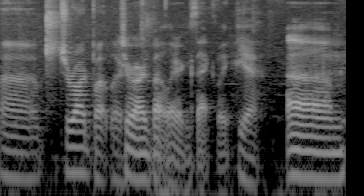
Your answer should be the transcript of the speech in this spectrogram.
Uh, Gerard Butler. Gerard Butler, exactly. Yeah. Um,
